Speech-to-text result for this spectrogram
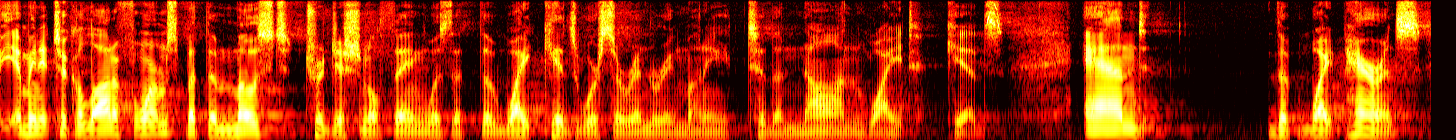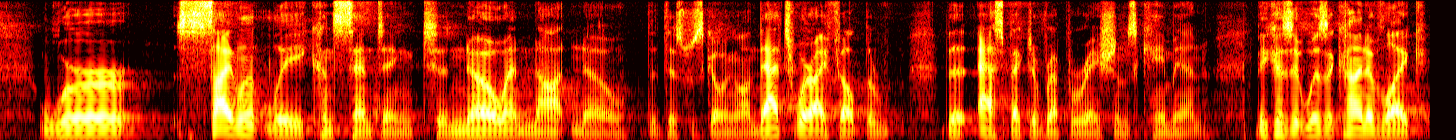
I mean, it took a lot of forms, but the most traditional thing was that the white kids were surrendering money to the non white kids. And the white parents were silently consenting to know and not know that this was going on. That's where I felt the, the aspect of reparations came in. Because it was a kind of like,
